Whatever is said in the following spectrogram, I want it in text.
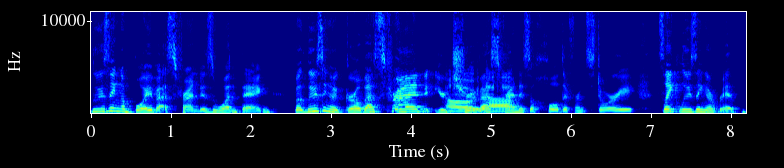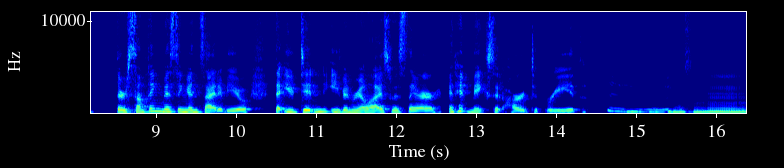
Losing a boy best friend is one thing, but losing a girl best friend, your oh, true yeah. best friend, is a whole different story. It's like losing a rib. There's something missing inside of you that you didn't even realize was there, and it makes it hard to breathe. Mm-hmm.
